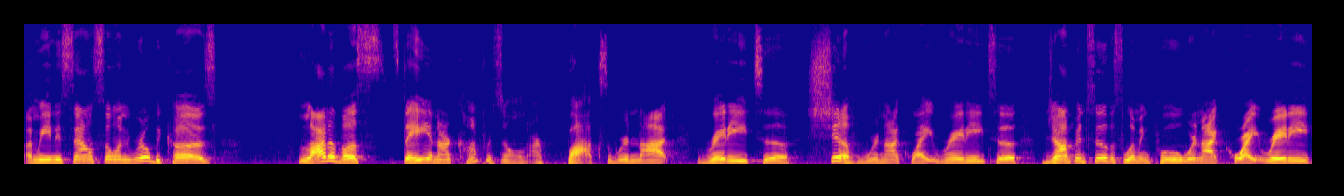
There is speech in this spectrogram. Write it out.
I mean, it sounds so unreal because a lot of us stay in our comfort zone, our box. We're not ready to shift. We're not quite ready to jump into the swimming pool. We're not quite ready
